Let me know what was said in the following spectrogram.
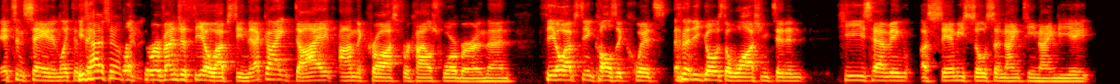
It's insane. And like the He's thing- hottest hitter on the like planet. the revenge of Theo Epstein. That guy died on the cross for Kyle Schwarber, and then Theo Epstein calls it quits, and then he goes to Washington, and he's having a Sammy Sosa 1998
